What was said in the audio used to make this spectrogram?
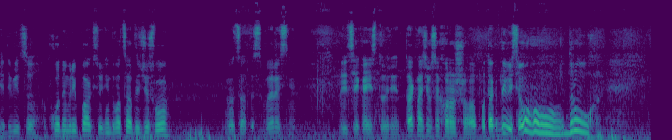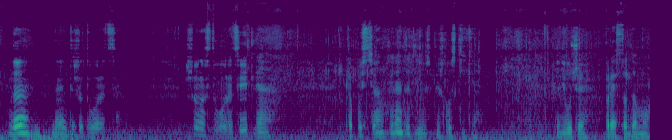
Колеги, дивіться, обходимо ріпак, сьогодні 20 число, 20 вересня. Дивіться, яка історія. Так наче все хорошо, а потак дивишся, ого, друг. Да? Гляньте, що твориться. Що у нас твориться? І тля. Капустянки, гляньте, тлівс пішло скільки. Тоді лучше престо дамо.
